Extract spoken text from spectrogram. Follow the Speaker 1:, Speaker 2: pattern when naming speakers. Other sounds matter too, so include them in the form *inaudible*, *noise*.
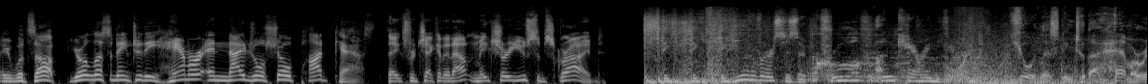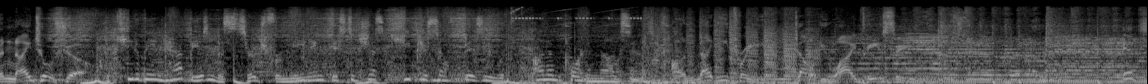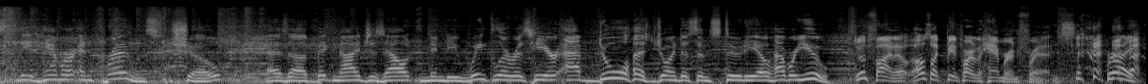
Speaker 1: Hey, what's up? You're listening to the Hammer and Nigel Show podcast.
Speaker 2: Thanks for checking it out and make sure you subscribed.
Speaker 3: The, the, the, universe is a cruel, uncaring void.
Speaker 4: You're listening to the Hammer and Nigel Show.
Speaker 3: The key to being happy isn't to search for meaning, it's to just keep yourself busy with unimportant nonsense.
Speaker 4: On 93 WIBC.
Speaker 1: It's the Hammer and Friends show. As uh, Big Nige is out, Mindy Winkler is here. Abdul has joined us in studio. How are you?
Speaker 5: Doing fine. I always like being part of the Hammer and Friends. *laughs*
Speaker 1: right.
